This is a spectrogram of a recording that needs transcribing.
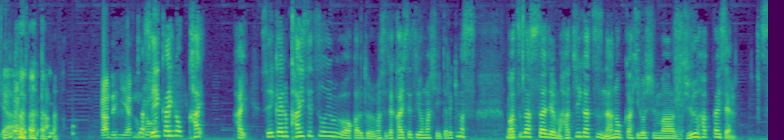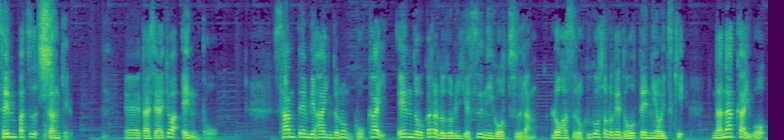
いや、完全に正解の解、はい。正解の解説を読めばわかると思います。じゃあ解説読ませていただきます。マツダスタジアム8月7日広島18回戦。先発ガンケル。えー対戦相手は遠藤。3点ビハインドの5回、遠藤からロドリゲス2号ツーラン、ロハス6号ソロで同点に追いつき、7回を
